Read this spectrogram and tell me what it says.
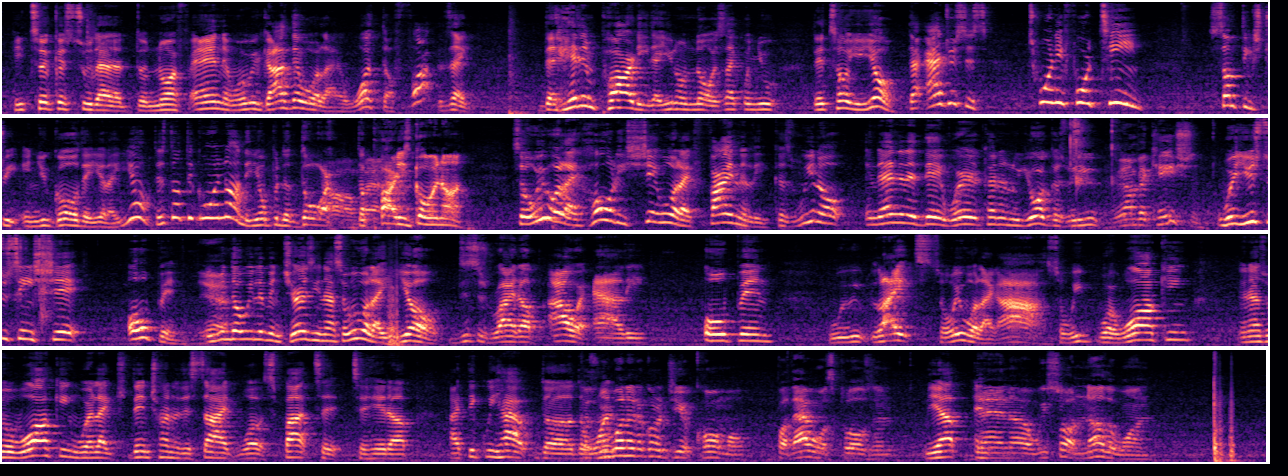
He took us to the the North End, and when we got there, we're like, what the fuck? It's like the hidden party that you don't know. It's like when you they tell you, yo, the address is 2014 something street, and you go there, you're like, yo, there's nothing going on. Then you open the door, Oh, the man. party's going on. So we were like, holy shit, we were like, finally, because we know, in the end of the day, we're kind of New Yorkers. We we're on vacation. we're used to seeing shit open, Yeah. even though we live in Jersey now. So we were like, yo, this is right up our alley, open, we lights. So we were like, ah. So we were walking, and as we're walking, we're like then trying to decide what spot to to hit up. I think we have the the one. we wanted to go to Giacomo, but that one was closing. yep, and And uh, we saw another one,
